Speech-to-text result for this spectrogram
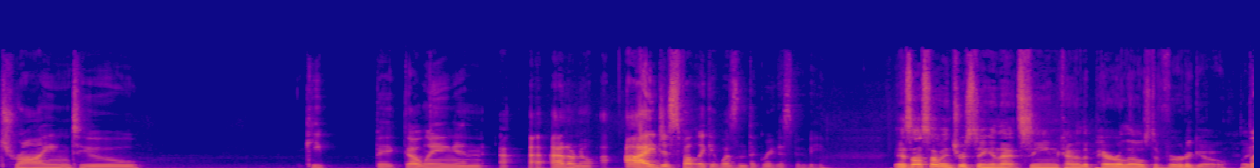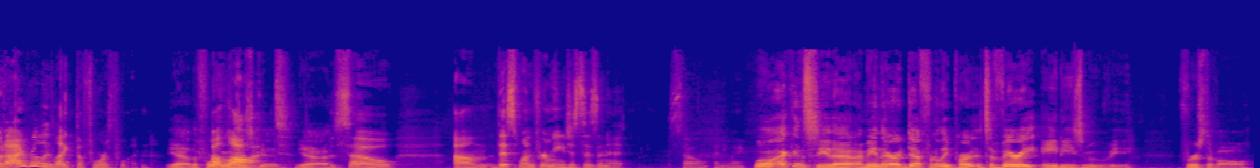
trying to keep it going and i, I, I don't know i just felt like it wasn't the greatest movie it's also interesting in that scene, kind of the parallels to Vertigo. Like, but i really like the fourth one yeah, the fourth one lot. is good. Yeah. so um this one for me just isn't it so anyway Well, I can see that. I mean, there are definitely parts. It's a very '80s movie. First of all,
